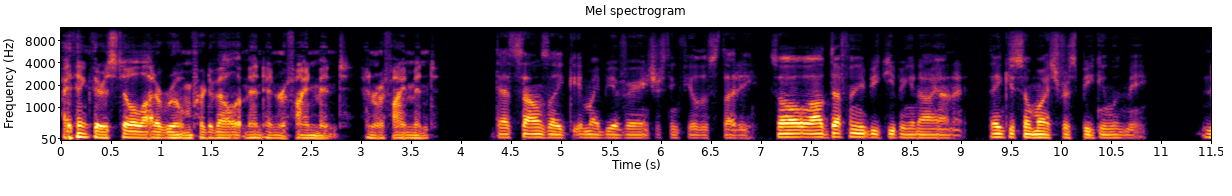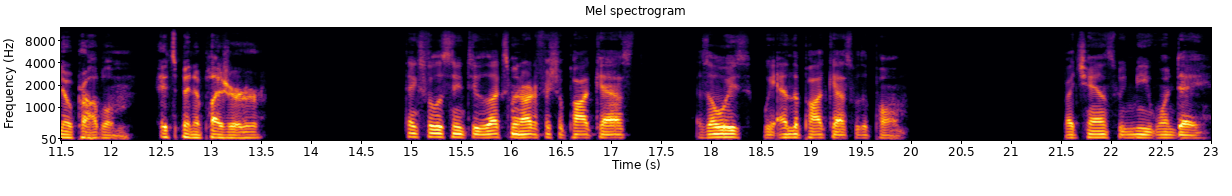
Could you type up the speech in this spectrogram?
I think there is still a lot of room for development and refinement and refinement. That sounds like it might be a very interesting field of study. So I'll definitely be keeping an eye on it. Thank you so much for speaking with me. No problem. It's been a pleasure. Thanks for listening to the Lexman Artificial Podcast. As always, we end the podcast with a poem. By chance, we meet one day.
